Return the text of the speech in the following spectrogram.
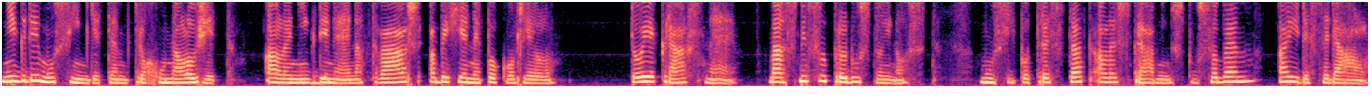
nikdy musím dětem trochu naložit, ale nikdy ne na tvář, abych je nepokořil. To je krásné. Má smysl pro důstojnost. Musí potrestat, ale správným způsobem a jde se dál.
